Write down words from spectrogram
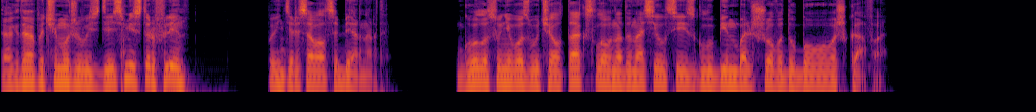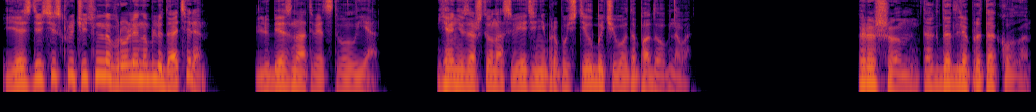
«Тогда почему же вы здесь, мистер Флинн?» — поинтересовался Бернард. Голос у него звучал так, словно доносился из глубин большого дубового шкафа. «Я здесь исключительно в роли наблюдателя», — любезно ответствовал я. «Я ни за что на свете не пропустил бы чего-то подобного». «Хорошо, тогда для протокола.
